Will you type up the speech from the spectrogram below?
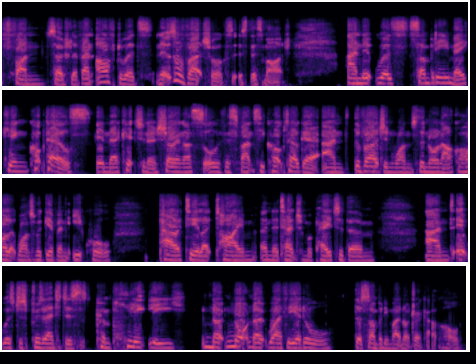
fun social event afterwards, and it was all virtual because it was this March. and it was somebody making cocktails in their kitchen and showing us all of this fancy cocktail gear and the virgin ones the non-alcoholic ones were given equal parity like time and attention were paid to them and it was just presented as completely no, not noteworthy at all that somebody might not drink alcohol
